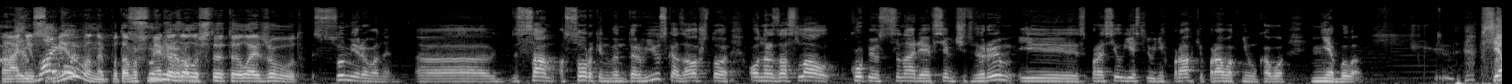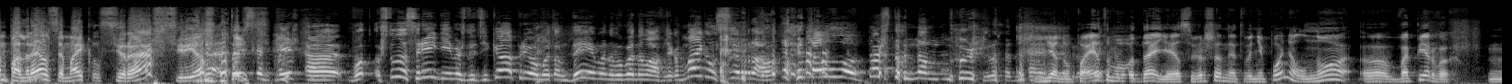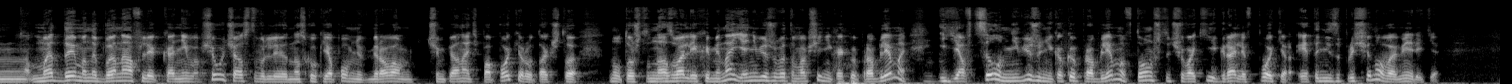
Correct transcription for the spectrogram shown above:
А они Майкла... суммированы? Потому что мне казалось, что это Элайджа Вуд. Суммированы. Э, сам Соркин в интервью сказал, что он разослал копию сценария всем четверым и спросил, есть ли у них правки, правок ни у кого не было. Всем понравился Майкл Сера? Серьезно? Да, то есть, как, понимаешь, а, вот что-то среднее между Ди Каприо, Мэттом Дэймоном и Беном Аффлеком. Майкл Сера, вот это он, то, что нам нужно. Да, не, ну поэтому вот да, я совершенно этого не понял, но, э, во-первых, Мэтт Дэймон и Бен Аффлек, они вообще участвовали, насколько я помню, в мировом чемпионате по покеру, так что, ну, то, что назвали их имена, я не вижу в этом вообще никакой проблемы, и я в целом не вижу никакой проблемы в том, что чуваки играли в покер. Это не запрещено в Америке.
